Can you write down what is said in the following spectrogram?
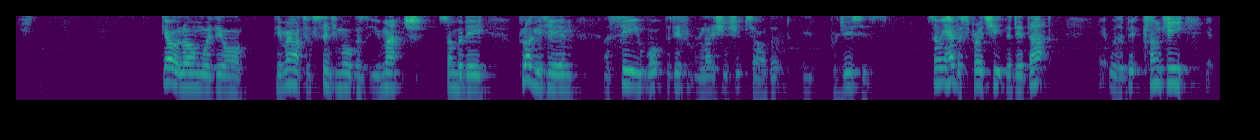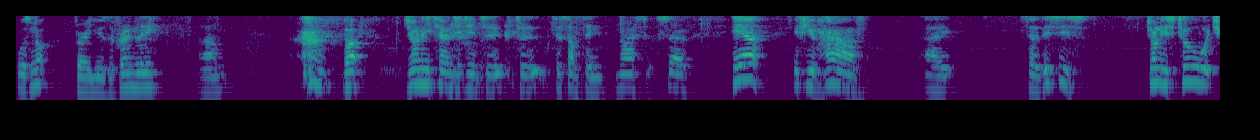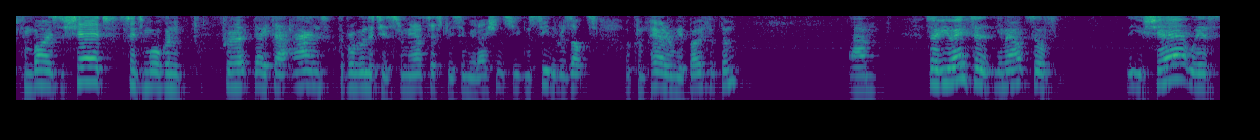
go along with your the amount of centimorgans that you match somebody, plug it in, and see what the different relationships are that it produces. So we had a spreadsheet that did that. It was a bit clunky. It was not very user friendly, um, but Jonny turned it into to, to something nicer. So here, if you have a, so this is Jonny's tool which combines the shared centimorgan project data and the probabilities from the ancestry simulation. So you can see the results of comparing with both of them. Um, so if you enter the amounts of that you share with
